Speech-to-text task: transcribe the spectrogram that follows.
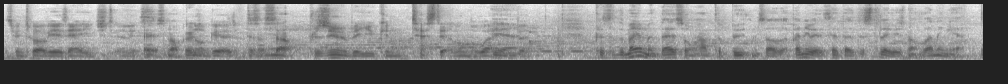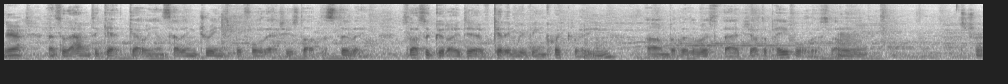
it's been 12 years aged, and it's it's not good. Not good. It doesn't sell. Presumably, you can test it along the way, Yeah. but Because at the moment, they're sort of having to boot themselves up anyway. They said their distillery is not running yet. Yeah. And so they're having to get going and selling drinks before they actually start distilling. So that's a good idea of getting moving quickly. Mm-hmm. Um, but there's a risk there because you have to pay for all this stuff. Mm. It's true.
